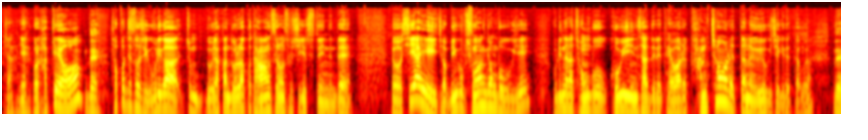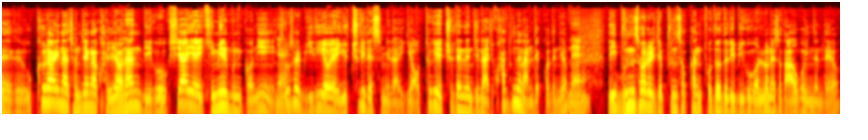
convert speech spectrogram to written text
자, 예, 그걸 갈게요. 네, 첫 번째 소식. 우리가 좀 노- 약간 놀랍고 당황스러운 소식일 수도 있는데 어, CIA죠. 미국 중앙정보국이 우리나라 정부 고위 인사들의 대화를 감청을 했다는 의혹이 제기됐다고요? 네, 그 우크라이나 전쟁과 관련한 미국 CIA 기밀 문건이 예. 소셜 미디어에 유출이 됐습니다. 이게 어떻게 유출됐는지는 아직 확인은 안 됐거든요. 네. 이 문서를 이제 분석한 보도들이 미국 언론에서 나오고 있는데요.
